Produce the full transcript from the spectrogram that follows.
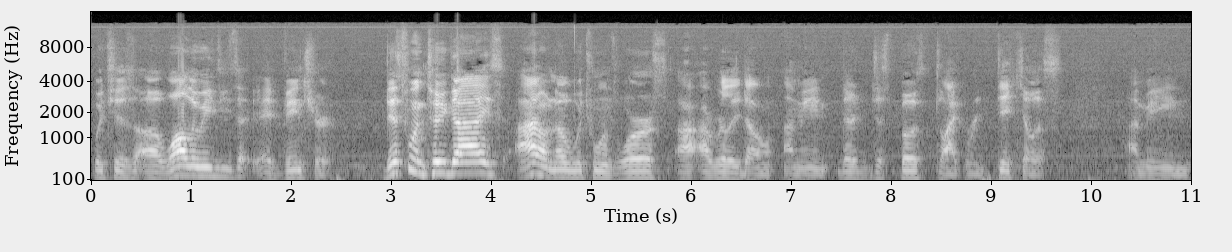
Which is uh, Waluigi's Adventure. This one too, guys, I don't know which one's worse. I, I really don't. I mean, they're just both like ridiculous. I mean,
